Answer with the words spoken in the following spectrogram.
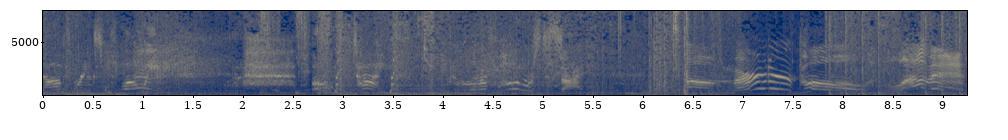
Offerings flowing? Oh, Ty. We'll let our followers decide. A murder poll! Love it!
